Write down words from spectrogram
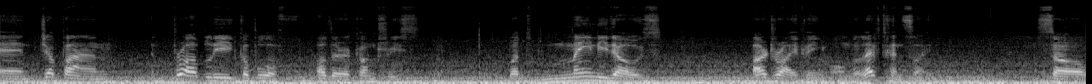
and Japan, and probably a couple of other countries, but mainly those are driving on the left hand side. So,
